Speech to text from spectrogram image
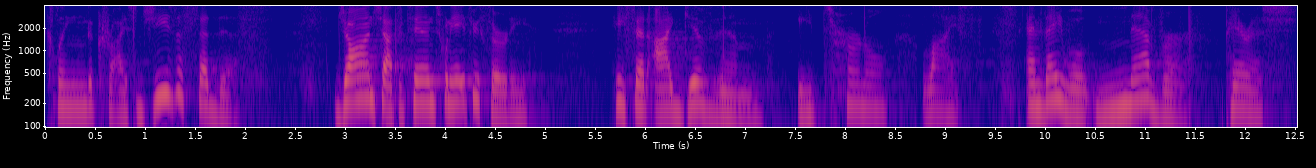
clinging to Christ. Jesus said this John chapter 10, 28 through 30. He said, I give them eternal life, and they will never perish,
